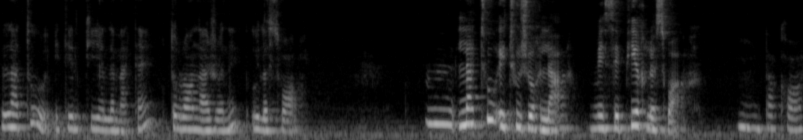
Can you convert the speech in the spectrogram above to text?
La toux est-il pire le matin, durant la journée ou le soir? Hmm, La toux est toujours là, mais c'est pire le soir. Hmm, D'accord.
